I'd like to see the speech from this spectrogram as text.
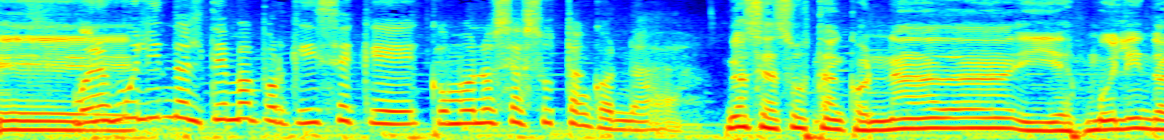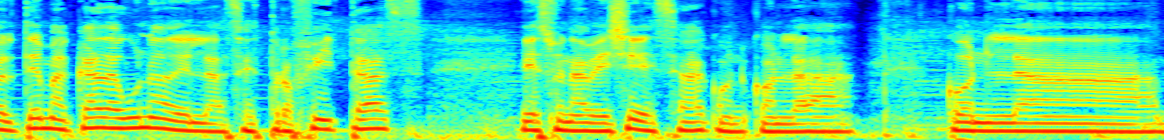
Eh, Bueno, es muy lindo el tema porque dice que como no se asustan con nada. No se asustan con nada y es muy lindo el tema. Cada una de las estrofitas es una belleza con, con la, con la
